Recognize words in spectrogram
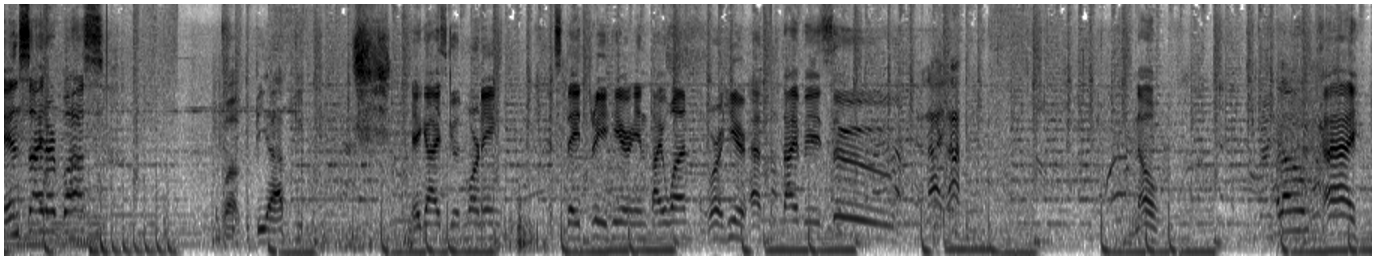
Inside our bus. Well, VIP. Hey guys, good morning. It's day three here in Taiwan, and we're here at Taipei Zoo. No. Hello, Hi.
